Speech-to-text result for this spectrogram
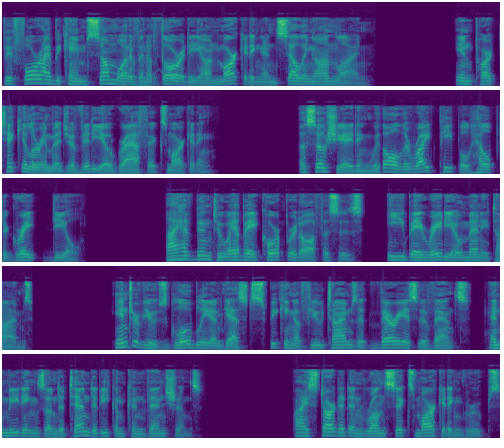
before I became somewhat of an authority on marketing and selling online. In particular image of video graphics marketing. Associating with all the right people helped a great deal. I have been to eBay corporate offices, eBay radio many times. Interviews globally and guest speaking a few times at various events and meetings and attended ecom conventions. I started and run six marketing groups.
